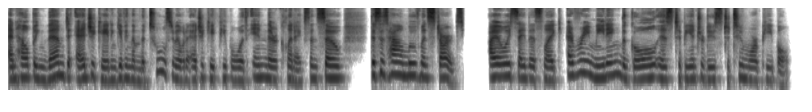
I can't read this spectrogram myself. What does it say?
and helping them to educate and giving them the tools to be able to educate people within their clinics. And so this is how movement starts. I always say this like every meeting, the goal is to be introduced to two more people.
